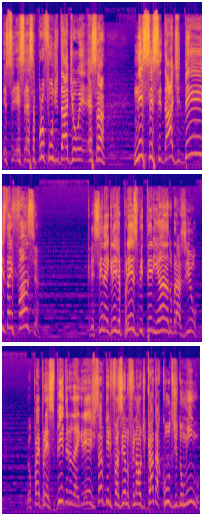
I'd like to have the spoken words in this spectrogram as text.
essa profundidade ou essa necessidade desde a infância. Cresci na igreja presbiteriana do Brasil. Meu pai presbítero da igreja, sabe o que ele fazia no final de cada culto de domingo?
